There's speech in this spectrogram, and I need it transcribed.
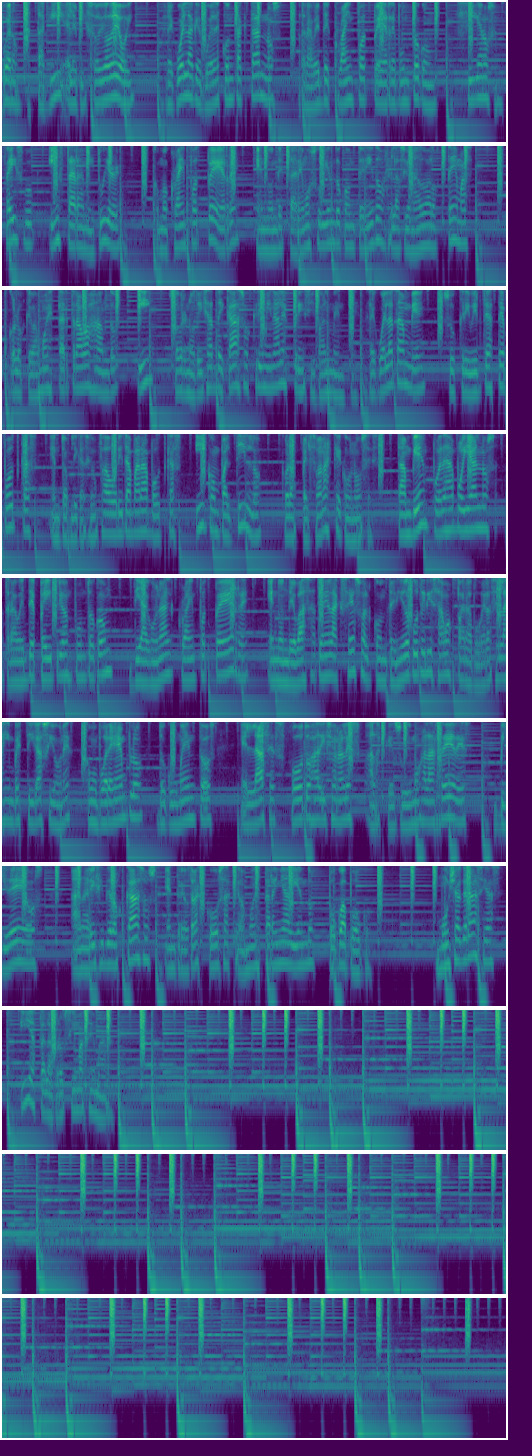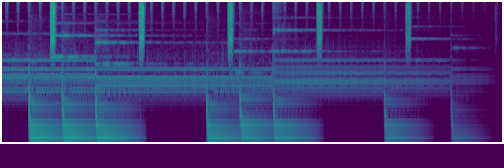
Bueno, hasta aquí el episodio de hoy. Recuerda que puedes contactarnos a través de crimepodpr.com. Síguenos en Facebook, Instagram y Twitter como CrimePodPR, en donde estaremos subiendo contenido relacionado a los temas con los que vamos a estar trabajando y sobre noticias de casos criminales principalmente. Recuerda también suscribirte a este podcast en tu aplicación favorita para podcast y compartirlo con las personas que conoces. También puedes apoyarnos a través de patreon.com diagonal crimepodpr en donde vas a tener acceso al contenido que utilizamos para poder hacer las investigaciones, como por ejemplo documentos, enlaces, fotos adicionales a las que subimos a las redes, videos, análisis de los casos, entre otras cosas que vamos a estar añadiendo poco a poco. Muchas gracias y hasta la próxima semana.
